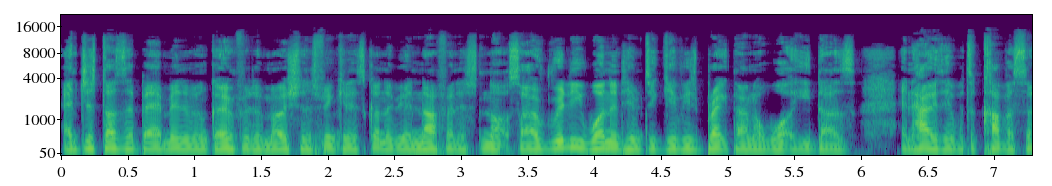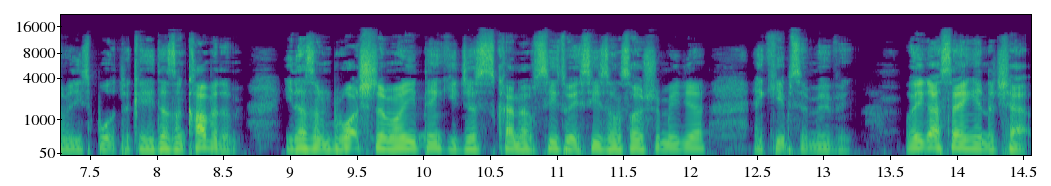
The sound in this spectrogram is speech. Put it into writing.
and just does the bare minimum, going through the motions, thinking it's going to be enough, and it's not. So I really wanted him to give his breakdown of what he does and how he's able to cover so many sports because he doesn't cover them. He doesn't watch them or anything. He just kind of sees what he sees on social media and keeps it moving. What are you guys saying in the chat?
